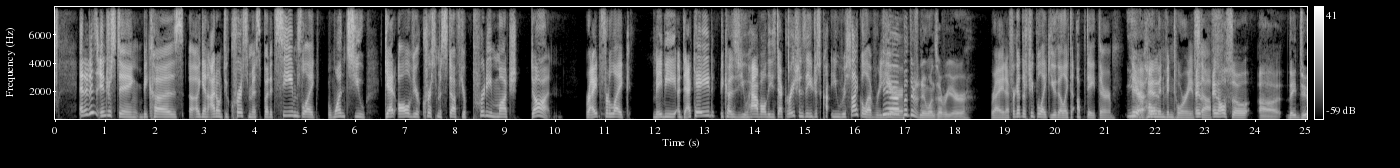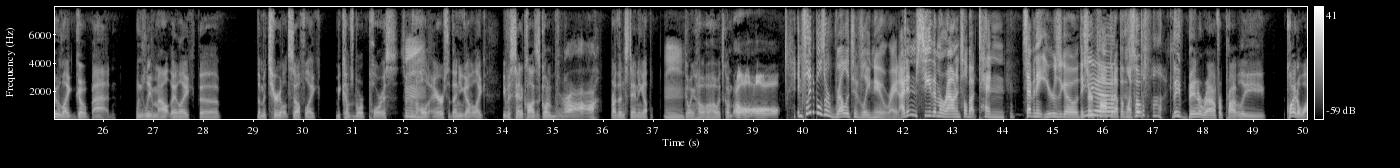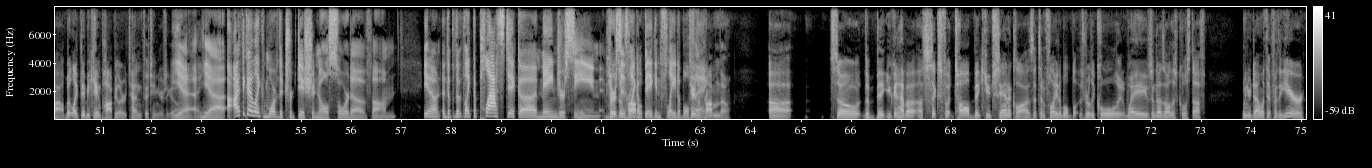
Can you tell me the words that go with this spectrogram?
And it is interesting because, uh, again, I don't do Christmas, but it seems like once you get all of your Christmas stuff, you're pretty much done, right? For like maybe a decade because you have all these decorations that you just you recycle every Yeah, year, Yeah, but there's new ones every year. right? I forget there's people like you that like to update their their Yeah, home and- inventory of And, stuff. and also, uh, they do like go bad when you leave them out. They like the the material itself like becomes more porous, so it doesn't Mm. hold air. So then you got like you have a Santa Claus that's going "Rah," rather than standing up Mm. going ho ho ho. It's going oh. Inflatables are relatively new, right? I didn't see them around until about 10, 7, 8 years ago. They started Yeah, popping up. I'm like, so what the fuck? They've been around for probably quite a while, but like they became popular 10, 15 years ago. Yeah, yeah. I I think I like more of the traditional sort of, um, you know, the, the like the plastic uh, manger scene versus like a big inflatable Here's thing. the problem though. Uh so the big you could have a, a six foot tall big huge Santa Claus that's inflatable, it's really cool. It waves and does all this cool stuff. When you're done with it for the year,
